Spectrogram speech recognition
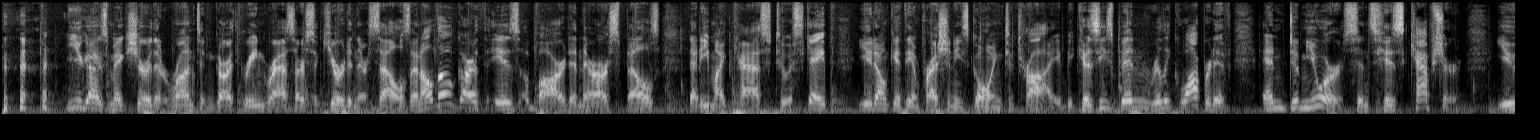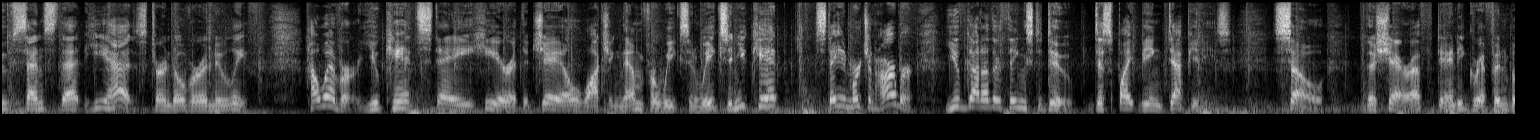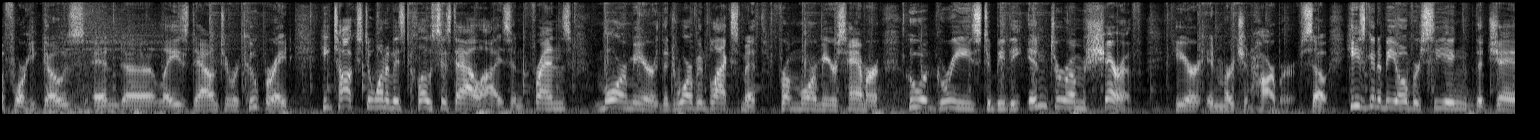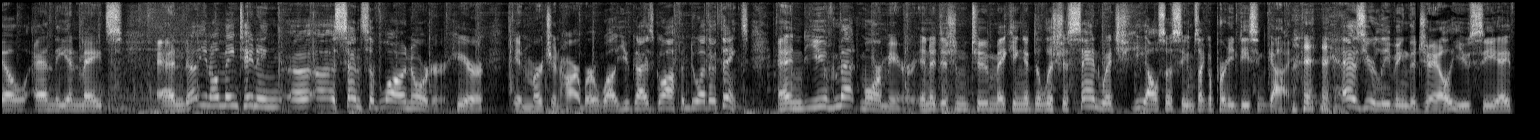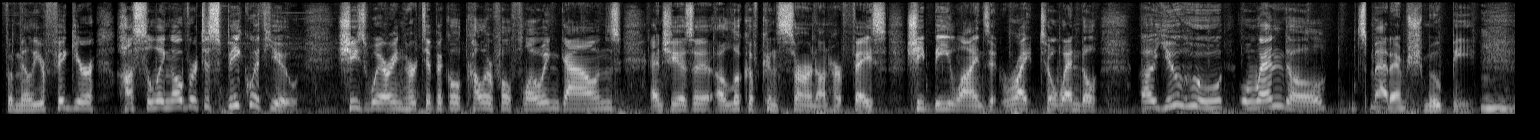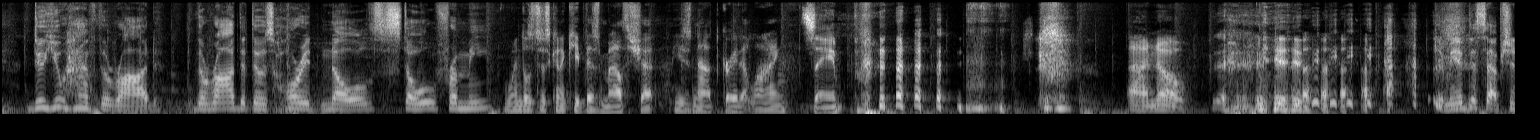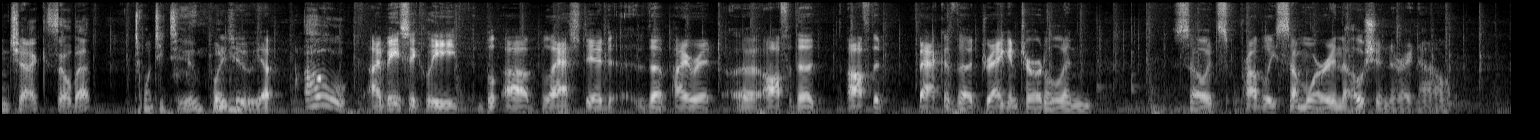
You guys make sure that Runt and Garth Greengrass are secured in their cells, and although Garth is a bard and there are spells that he might cast to escape, you don't get the impression he's going to try because he's been really cooperative and demure since his capture. You sense that he has turned over a new leaf. However, you can't stay here at the jail watching them for weeks and weeks, and you can't stay in Merchant Harbor. You've got other things to do, despite being deputies. So, the sheriff, Dandy Griffin, before he goes and uh, lays down to recuperate, he talks to one of his closest allies and friends, Mormir, the dwarven blacksmith from Mormir's Hammer, who agrees to be the interim sheriff here in Merchant Harbor. So he's going to be overseeing the jail and the inmates and, uh, you know, maintaining a, a sense of law and order here in Merchant Harbor while you guys go off and do other things. And you've met Mormir. In addition to making a delicious sandwich, he also seems like a pretty decent guy. As you're leaving the jail, you see a familiar figure hustling over to speak with you. She's wearing her typical colorful flowing gowns, and she has a, a look of concern on her face. She beelines it right to Wendell. Uh, you who, Wendell? It's Madame Schmoopie. Do you have the rod? The rod that those horrid gnolls stole from me? Wendell's just gonna keep his mouth shut. He's not great at lying. Same. Uh, no. Give me a deception check, Silbeth. 22. 22, yep. Oh, I basically bl- uh, blasted the pirate uh, off of the off the back of the dragon turtle, and so it's probably somewhere in the ocean right now.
